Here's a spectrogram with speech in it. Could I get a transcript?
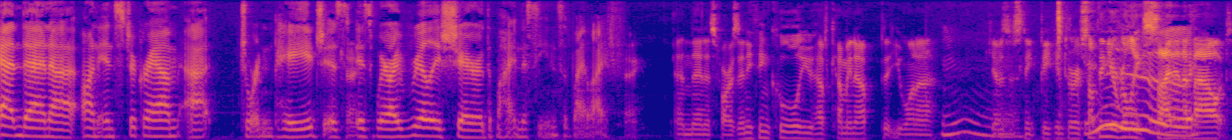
and then uh, on Instagram at Jordan Page is Okay. is where I really share the behind the scenes of my life. Okay. And then, as far as anything cool you have coming up that you want to give Mm. us a sneak peek into, or something you're really excited about,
